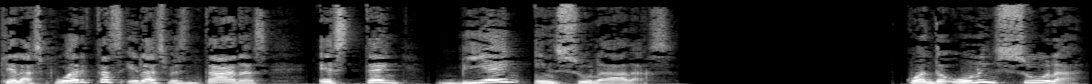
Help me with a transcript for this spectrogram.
que las puertas y las ventanas estén bien insuladas. Cuando uno insula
